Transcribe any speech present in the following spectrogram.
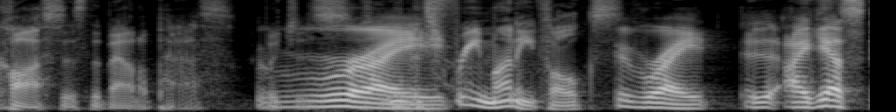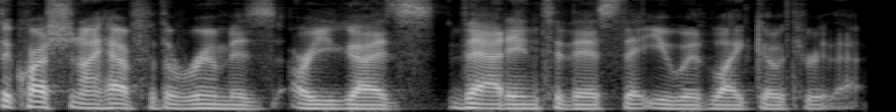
cost as the battle pass, which is I mean, Right. it's free money, folks. right. I guess the question I have for the room is: Are you guys that into this that you would like go through that?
